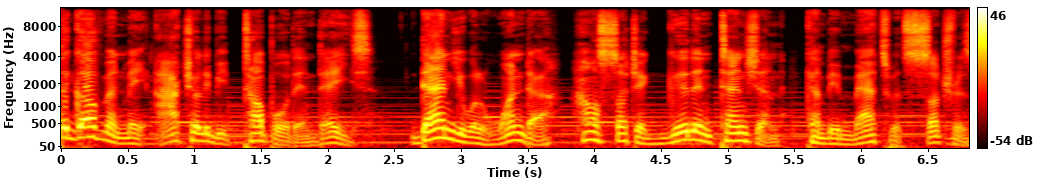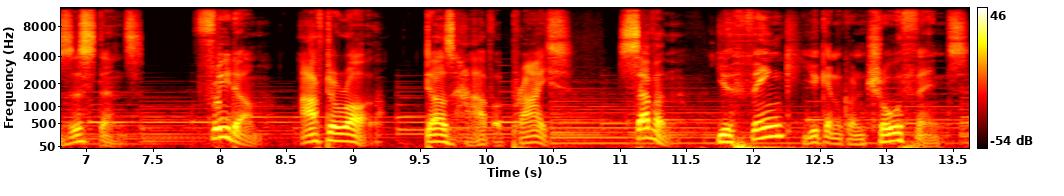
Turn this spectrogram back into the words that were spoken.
The government may actually be toppled in days. Then you will wonder how such a good intention can be met with such resistance. Freedom, after all, does have a price. 7. You think you can control things.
